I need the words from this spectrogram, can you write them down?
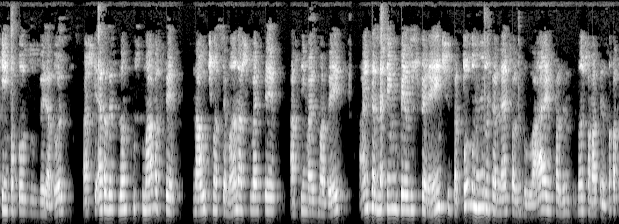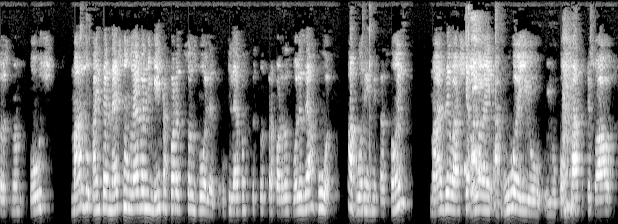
quem são todos os vereadores. Acho que essa decisão costumava ser na última semana, acho que vai ser assim mais uma vez. A internet tem um peso diferente, está todo mundo na internet fazendo live, fazendo, tentando chamar atenção, patrocinando post, mas a internet não leva ninguém para fora das suas bolhas. O que leva as pessoas para fora das bolhas é a rua. A rua tem limitações, mas eu acho que a rua, a rua e, o, e o contato pessoal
